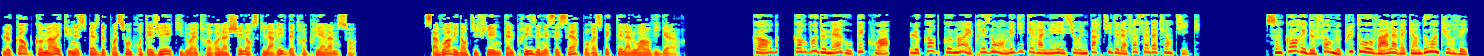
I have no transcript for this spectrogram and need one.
Le corbe commun est une espèce de poisson protégé et qui doit être relâché lorsqu'il arrive d'être pris à l'hameçon. Savoir identifier une telle prise est nécessaire pour respecter la loi en vigueur. Corbe, corbeau de mer ou péquois, le corbe commun est présent en Méditerranée et sur une partie de la façade atlantique. Son corps est de forme plutôt ovale avec un dos incurvé.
